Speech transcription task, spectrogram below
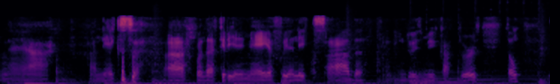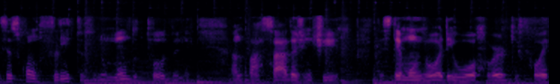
né, a anexa, a, quando a Crimeia foi anexada em 2014. Então, esses conflitos no mundo todo, né, Ano passado a gente testemunhou ali o horror que foi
